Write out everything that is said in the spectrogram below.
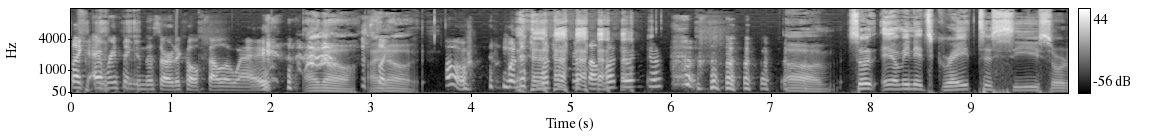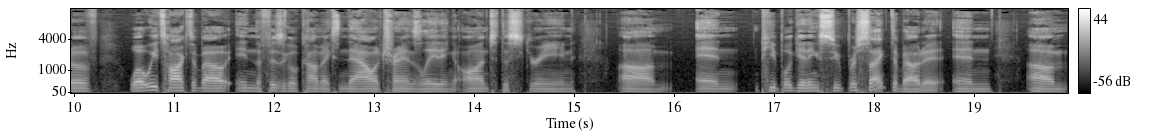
like everything in this article fell away. I know, I like, know oh, what is, what's Selma doing? um, so I mean, it's great to see sort of what we talked about in the physical comics now translating onto the screen, um, and people getting super psyched about it. And um,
